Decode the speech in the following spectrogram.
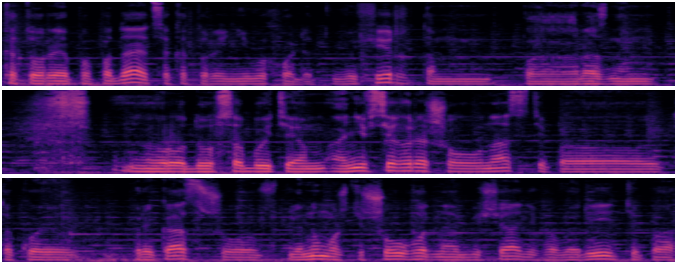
которые попадаются, которые не выходят в эфир там по разным э, роду событиям, они все говорят, что у нас типа такой приказ, что в плену можете что угодно обещать, говорить, типа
